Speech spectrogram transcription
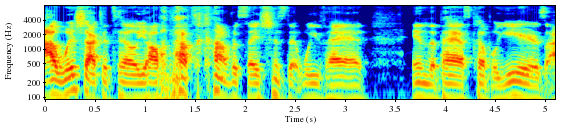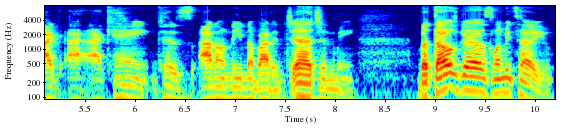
I wish I could tell y'all about the conversations that we've had in the past couple years. I I, I can't because I don't need nobody judging me. But those girls, let me tell you,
